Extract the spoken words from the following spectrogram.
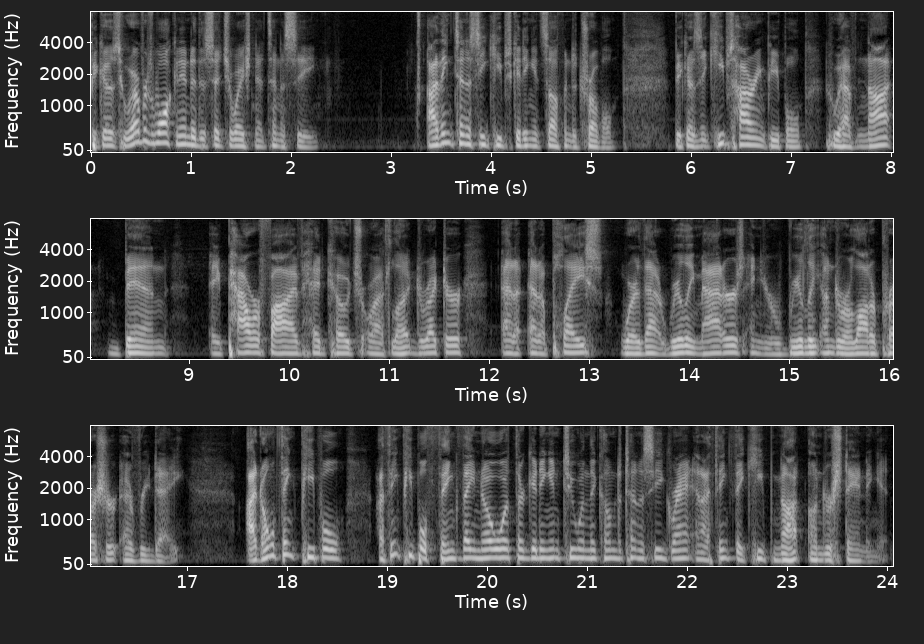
Because whoever's walking into this situation at Tennessee, I think Tennessee keeps getting itself into trouble because it keeps hiring people who have not been a Power Five head coach or athletic director at a, at a place where that really matters and you're really under a lot of pressure every day. I don't think people I think people think they know what they're getting into when they come to Tennessee Grant and I think they keep not understanding it.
